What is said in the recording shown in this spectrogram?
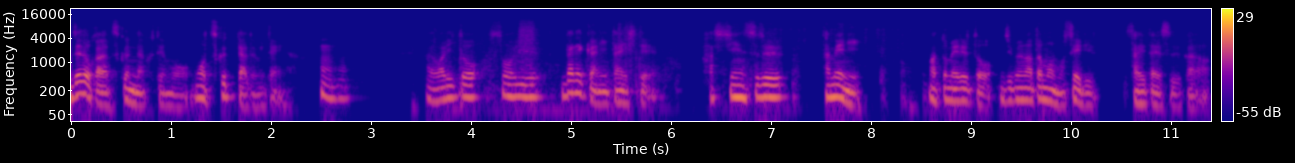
ゼロから作んなくても、もう作ってあるみたいな。うんうん。割とそういう誰かに対して発信するためにまとめると、自分の頭も整理されたりするから、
